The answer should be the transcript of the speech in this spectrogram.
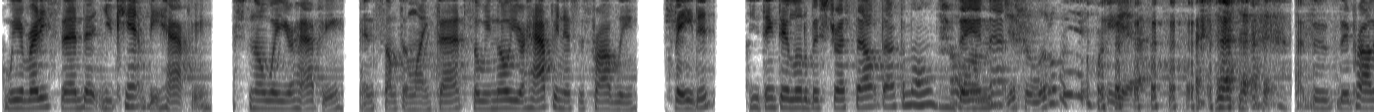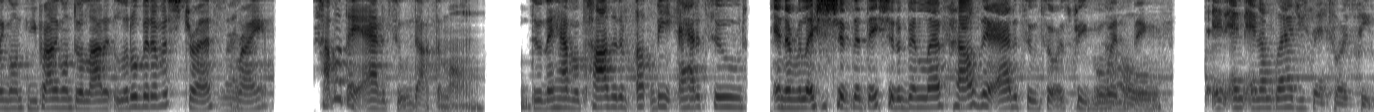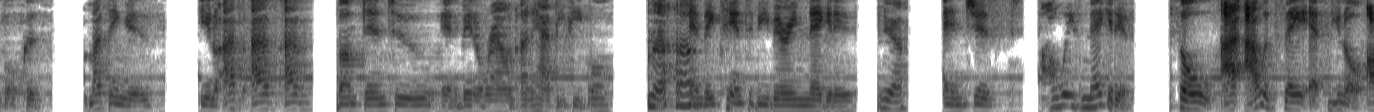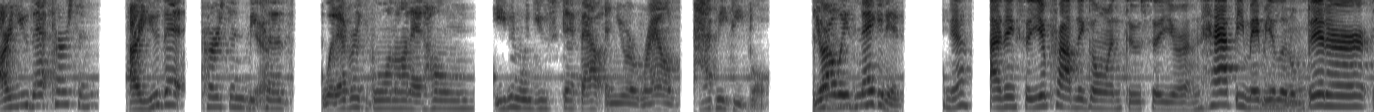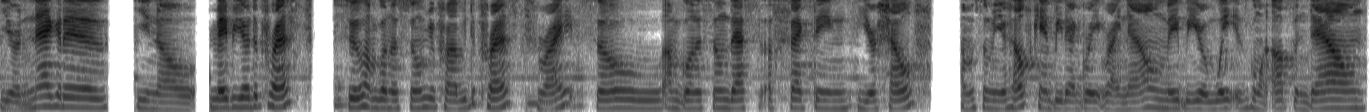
We already said that you can't be happy. There's no way you're happy and something like that. So we know your happiness is probably faded. You think they're a little bit stressed out, Dr. Mohn? Oh, they in that? Just a little bit? Yeah. they're probably going you're probably going through a lot of a little bit of a stress, right? Right. How about their attitude, Dr. Mohn? Do they have a positive, upbeat attitude in a relationship that they should have been left? How's their attitude towards people No. and things? and, and and I'm glad you said towards people because my thing is, you know, I've I've I've bumped into and been around unhappy people, Uh-huh. and they tend to be very negative yeah. and just always negative. So I, I would say, eh, you know, are you that person? Are you that person Yeah. because whatever's going on at home, even when you step out and you're around happy people, you're always negative. Yeah. I think so. You're probably going through, so you're unhappy, maybe a little Mhm. bitter, you're negative, you know, maybe you're depressed too. I'm going to assume you're probably depressed, right? So I'm going to assume that's affecting your health. I'm assuming your health can't be that great right now. Maybe your weight is going up and down.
